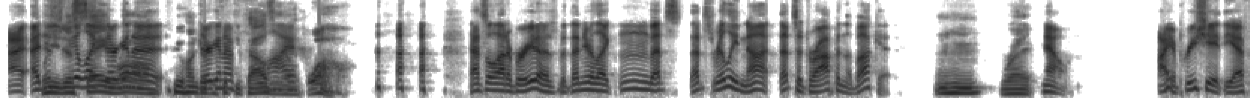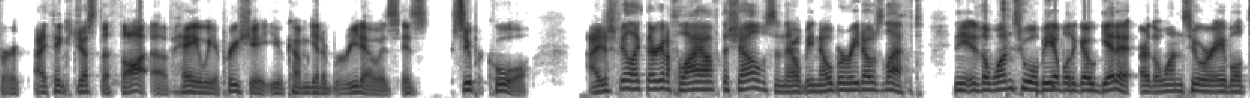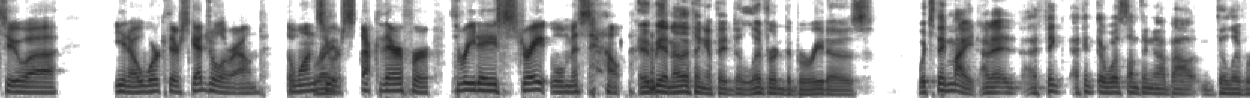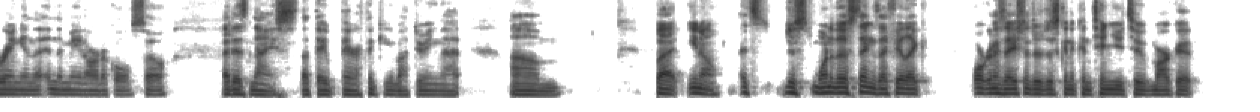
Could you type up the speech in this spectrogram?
I, I just, just, feel like they're gonna they're gonna fly. Like, Whoa. that's a lot of burritos, but then you're like, mm, that's that's really not that's a drop in the bucket. Mm-hmm. Right. Now, I appreciate the effort. I think just the thought of, hey, we appreciate you, come get a burrito is is super cool. I just feel like they're gonna fly off the shelves and there'll be no burritos left. The, the ones who will be able to go get it are the ones who are able to uh, you know, work their schedule around. The ones right. who are stuck there for three days straight will miss out. it would be another thing if they delivered the burritos, which they might. I, I think I think there was something about delivering in the in the main article, so that is nice that they they're thinking about doing that. Um, but you know, it's just one of those things. I feel like organizations are just going to continue to market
